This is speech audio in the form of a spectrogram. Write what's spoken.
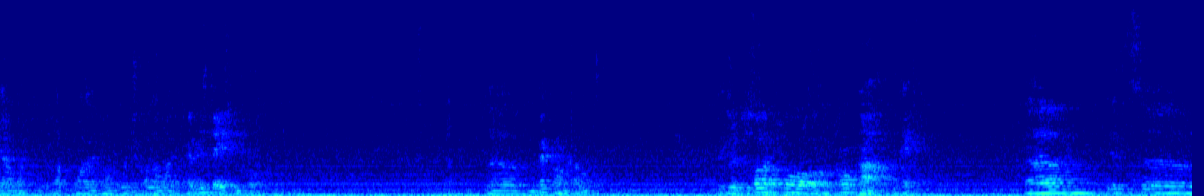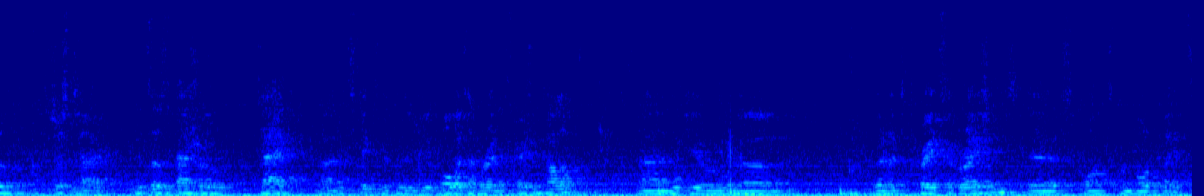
Yeah, what, what, what, what which color it? Orientation color. The background color? Color for Ah, okay. Um, uh, it's just tag. It's a special tag, and it's fixed. It, you always have a registration color, and if you, um, when it creates separations, it spawns on both plates.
